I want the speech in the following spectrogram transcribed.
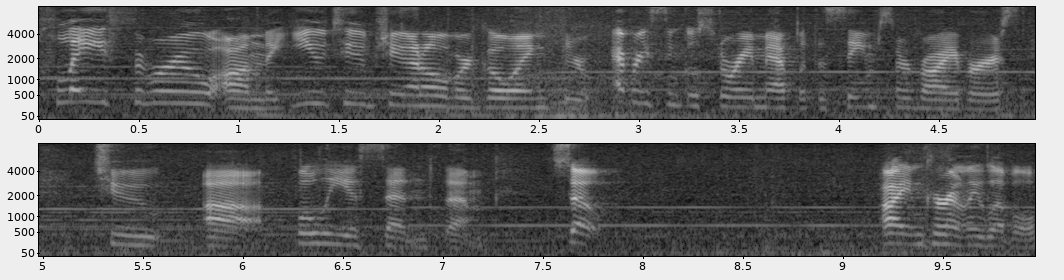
playthrough on the YouTube channel. We're going through every single story map with the same survivors to uh, fully ascend them. So, I am currently level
